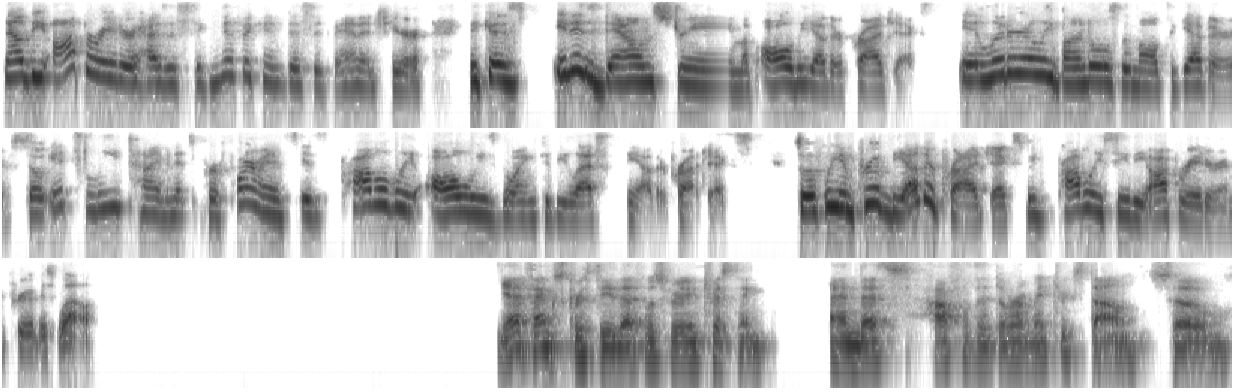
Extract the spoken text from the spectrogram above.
Now, the operator has a significant disadvantage here because it is downstream of all the other projects. It literally bundles them all together. So its lead time and its performance is probably always going to be less than the other projects. So if we improve the other projects, we'd probably see the operator improve as well. Yeah, thanks, Christie. That was really interesting. And that's half of the DORA metrics down. So,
